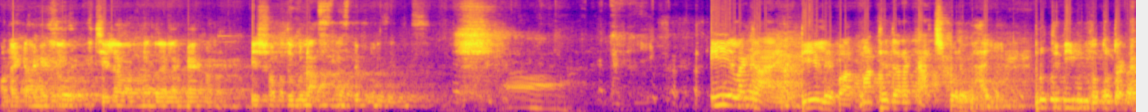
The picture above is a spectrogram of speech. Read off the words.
অনেক আগে তো ছিলাম আপনাদের এলাকায় এখন। এই শব্দগুলো আস্তে আস্তে ভুলে যাচ্ছে এই এলাকায় ডে লেবার মাঠে যারা কাজ করে ভাই প্রতিদিন কত টাকা?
